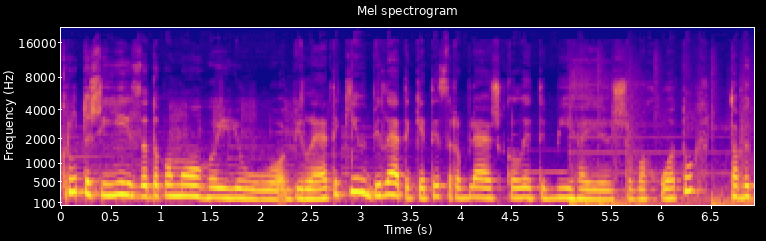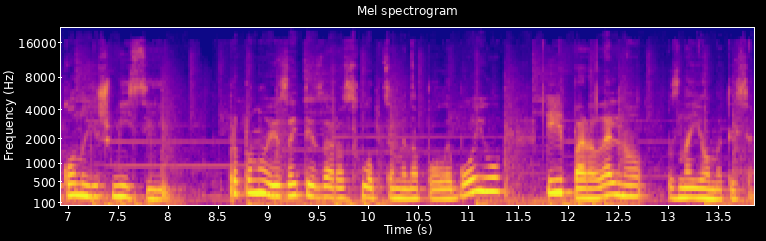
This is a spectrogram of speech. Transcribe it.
Крутиш її за допомогою білетиків. Білетики ти заробляєш, коли ти бігаєш в охоту та виконуєш місії. Пропоную зайти зараз з хлопцями на поле бою і паралельно знайомитися.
